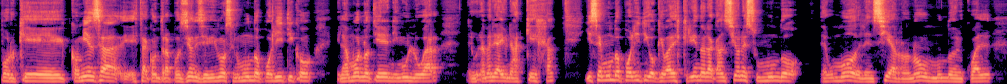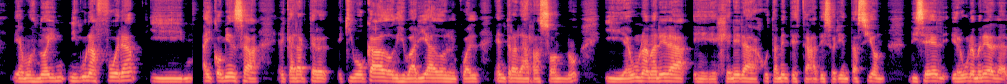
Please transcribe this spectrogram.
porque comienza esta contraposición, dice, vivimos en un mundo político, el amor no tiene ningún lugar, de alguna manera hay una queja, y ese mundo político que va describiendo la canción es un mundo, de algún modo, del encierro, ¿no? Un mundo en el cual digamos, no hay ninguna afuera y ahí comienza el carácter equivocado, disvariado en el cual entra la razón, ¿no? Y de alguna manera eh, genera justamente esta desorientación, dice él, y de alguna manera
